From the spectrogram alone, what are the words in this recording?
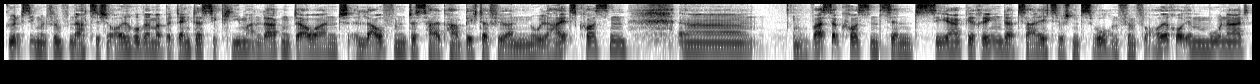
günstig mit 85 Euro, wenn man bedenkt, dass die Klimaanlagen dauernd laufen. Deshalb habe ich dafür null Heizkosten. Äh, Wasserkosten sind sehr gering, da zahle ich zwischen 2 und 5 Euro im Monat.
